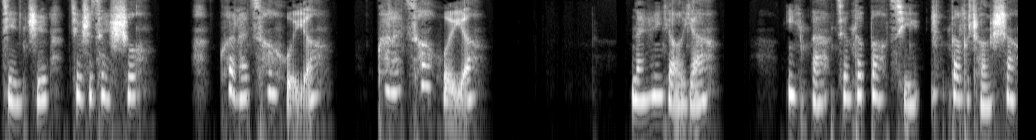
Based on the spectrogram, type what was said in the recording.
简直就是在说：“快来操我呀，快来操我呀！”男人咬牙，一把将她抱起，扔到了床上，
